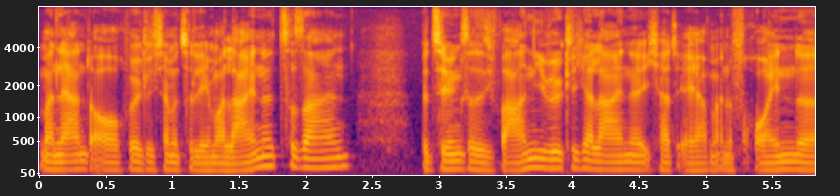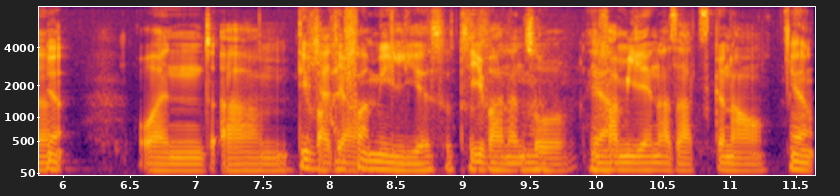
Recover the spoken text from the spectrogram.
Man lernt auch wirklich damit zu leben, alleine zu sein. Beziehungsweise ich war nie wirklich alleine. Ich hatte eher meine Freunde. Ja. Und ähm, die Wahlfamilie ja, sozusagen. Die waren dann so ein ja. Familienersatz, genau. Ja.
